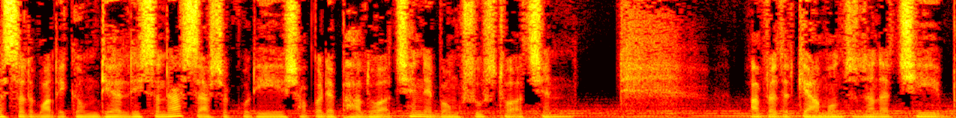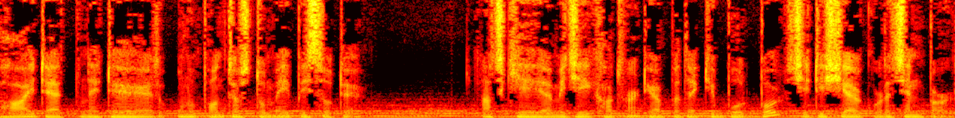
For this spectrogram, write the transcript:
আসসালামু আলাইকুম ডিয়ার লিসনার্স আশা করি সকলে ভালো আছেন এবং সুস্থ আছেন। আপনাদেরকে আমন্ত্রণ জানাচ্ছি ভয় ড্যাট নেটের উনপঞ্চাশতম এপিসোডে আজকে আমি যে ঘটনাটি আপনাদেরকে বলব, সেটি শেয়ার করেছেন পার্ল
